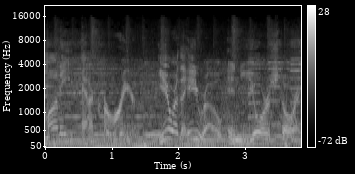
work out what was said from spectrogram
money and a career. You are the hero in your story.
